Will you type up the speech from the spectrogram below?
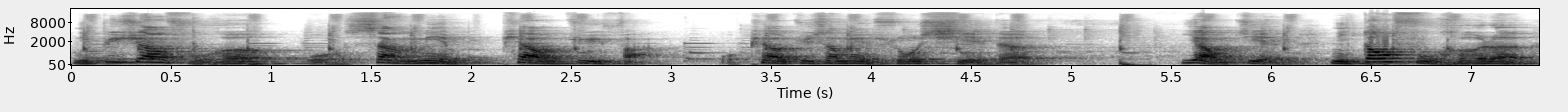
你必须要符合我上面票据法，我票据上面所写的要件，你都符合了。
